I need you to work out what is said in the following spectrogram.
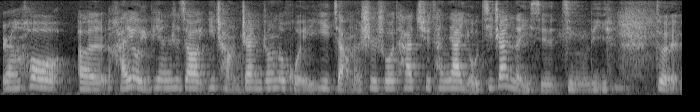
然后，呃，还有一篇是叫《一场战争的回忆》，讲的是说他去参加游击战的一些经历。对，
